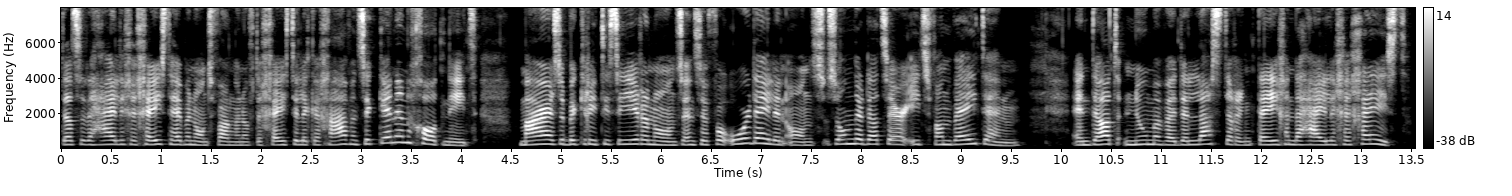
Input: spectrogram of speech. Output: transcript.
dat ze de Heilige Geest hebben ontvangen of de geestelijke gaven. Ze kennen God niet, maar ze bekritiseren ons en ze veroordelen ons zonder dat ze er iets van weten. En dat noemen we de lastering tegen de Heilige Geest.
